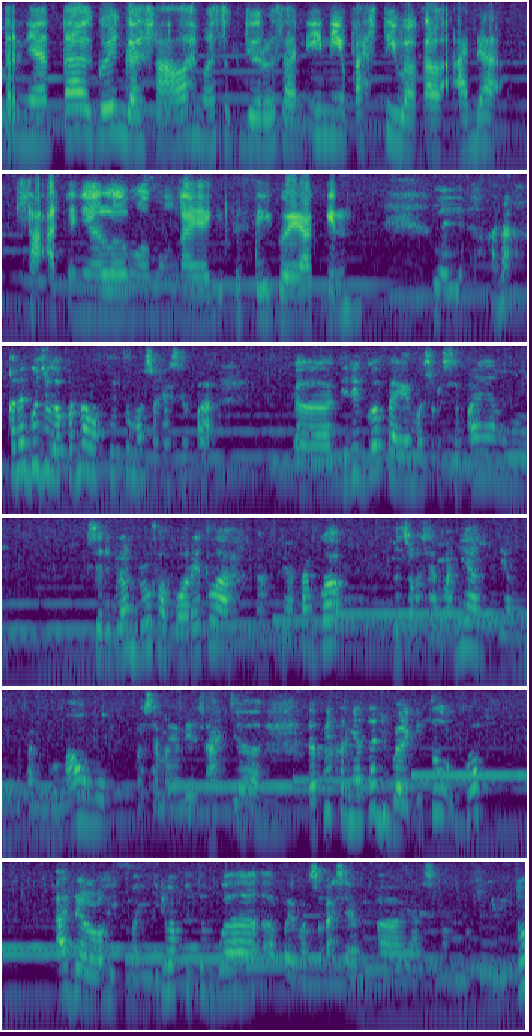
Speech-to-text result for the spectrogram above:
ternyata gue nggak salah masuk jurusan ini. Pasti bakal ada saatnya lo ngomong kayak gitu sih, gue yakin. Iya iya. Karena karena gue juga pernah waktu itu masuk SMA. Uh, eh, jadi gue pengen masuk SMA yang bisa dibilang dulu favorit lah. Nah ternyata gue masuk SMA-nya yang yang bukan gue mau SMA yang biasa aja hmm. tapi ternyata di balik itu gue ada loh hikmahnya. Jadi waktu itu gue apa ya masuk SMA yang SMA gue masukin itu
